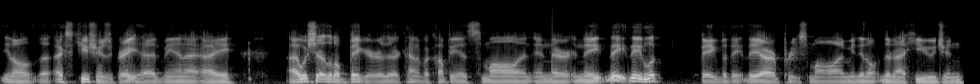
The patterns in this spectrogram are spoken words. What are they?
you know, the executioner is a great head, man. I, I I wish they're a little bigger. They're kind of a company that's small and, and they're and they, they, they look big, but they, they are pretty small. I mean, they don't they're not huge, and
